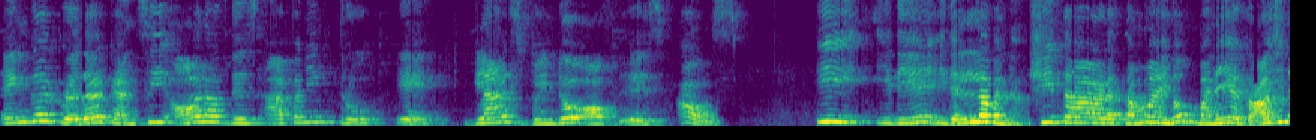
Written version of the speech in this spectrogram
younger brother can see all of this happening through a glass window of this house ಈ ಇದೇ ಇದೆಲ್ಲವನ್ನ ಶೀತಾಳ ತಮ್ಮ ಏನು ಮನೆಯ ಗಾಜಿನ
